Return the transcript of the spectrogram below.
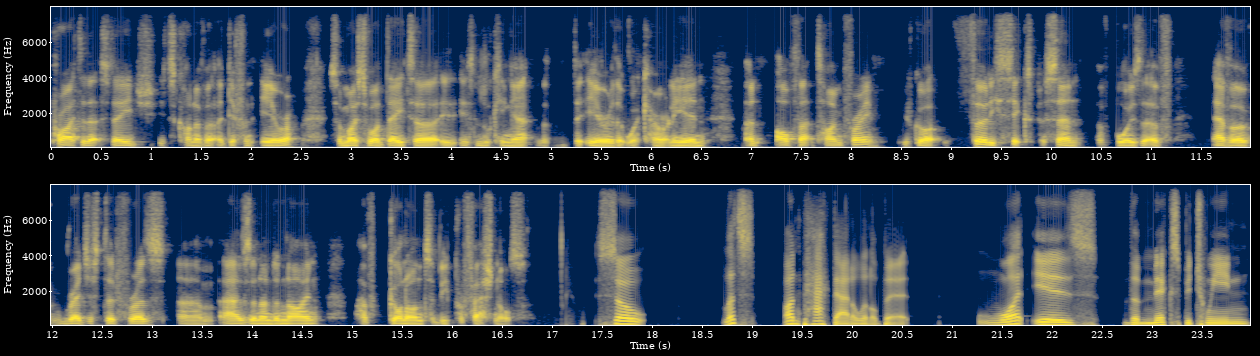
prior to that stage, it's kind of a, a different era. So most of our data is, is looking at the, the, era that we're currently in, and of that time frame, we've got 36% of boys that have ever registered for us um, as an under nine have gone on to be professionals. So let's unpack that a little bit. What is the mix between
